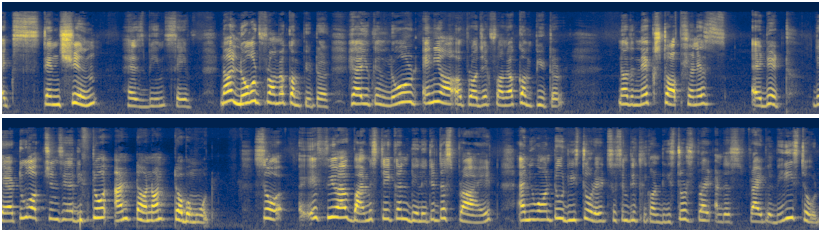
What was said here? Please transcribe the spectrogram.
extension has been saved. Now load from your computer. Here you can load any uh, project from your computer. Now the next option is edit. There are two options here restore and turn on turbo mode. So if you have by mistake deleted the sprite and you want to restore it so simply click on restore sprite and the sprite will be restored.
